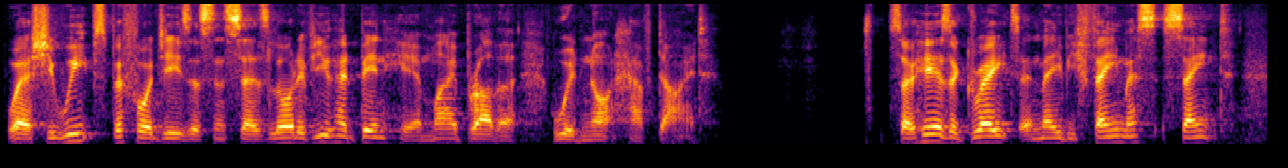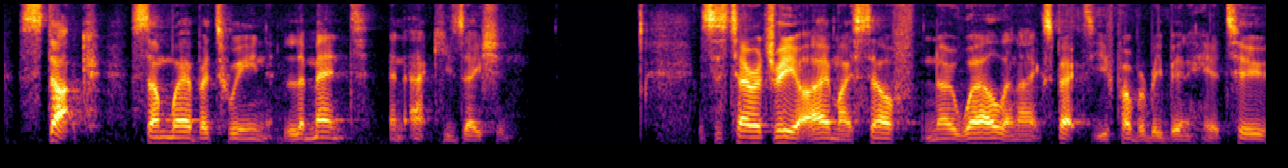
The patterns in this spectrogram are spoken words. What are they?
where she weeps before Jesus and says, Lord, if you had been here, my brother would not have died. So here's a great and maybe famous saint stuck somewhere between lament and accusation. This is territory I myself know well, and I expect you've probably been here too.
